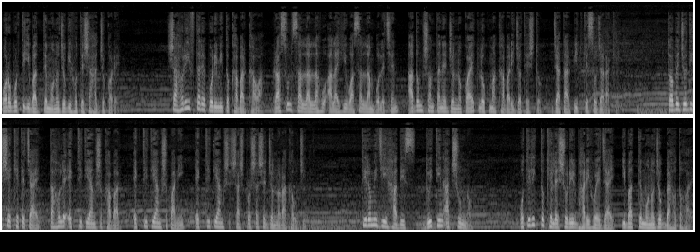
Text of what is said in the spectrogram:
পরবর্তী ইবাদতে মনোযোগী হতে সাহায্য করে। শাহরি ইফতারে পরিমিত খাবার খাওয়া, রাসূল সাল্লাল্লাহু আলাইহি ওয়াসাল্লাম বলেছেন, আদম সন্তানের জন্য কয়েক লোকমা খাবারই যথেষ্ট, যা তার পিঠকে সোজা রাখে। তবে যদি সে খেতে চায়, তাহলে এক তৃতীয়াংশ খাবার, এক তৃতীয়াংশ পানি, এক তৃতীয়াংশ শ্বাস প্রশ্বাসের জন্য রাখা উচিত। তিরমিজি হাদিস দুই তিন আট শূন্য। অতিরিক্ত খেলে শরীর ভারী হয়ে যায়, ইবাদতে মনোযোগ ব্যাহত হয়।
